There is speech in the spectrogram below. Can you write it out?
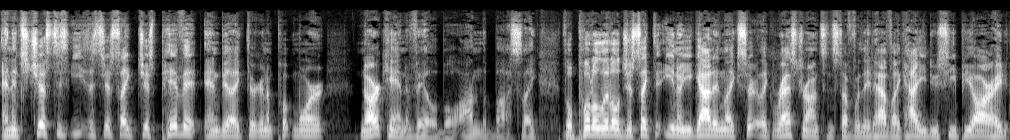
And it's just as easy. It's just like just pivot and be like they're going to put more Narcan available on the bus. Like they'll put a little, just like the, you know, you got in like certain like restaurants and stuff where they'd have like how you do CPR. You-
